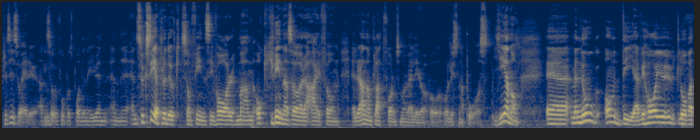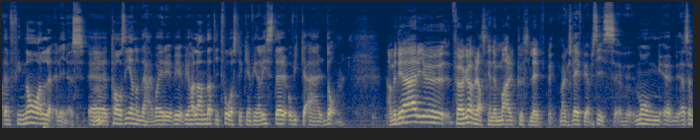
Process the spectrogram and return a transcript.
precis så är det ju. Att så, Fotbollspodden är ju en, en, en succéprodukt som finns i var man och kvinnas öra, iPhone eller annan plattform som man väljer att, att, att lyssna på oss genom. Eh, men nog om det. Vi har ju utlovat en final, Linus. Eh, Ta oss igenom det här. Vad är det? Vi, har landat i två stycken finalister och vilka är de? Ja men det är ju föga överraskande Marcus Leifby. Marcus Leifby, ja precis. Mång, eh, alltså,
